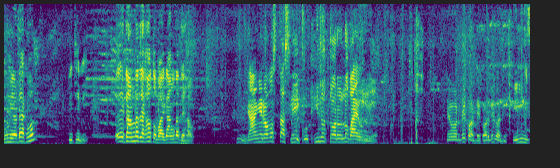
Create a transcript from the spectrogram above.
দুনিয়াটা এখন পৃথিবী। এই গানটা দেখাও তো ভাই গানটা দেখাও। গাঙের অবস্থা সেই কঠিন তরল বায়বীয় অর্ধেক অর্ধেক অর্ধেক অর্ধেক ফিলিংস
